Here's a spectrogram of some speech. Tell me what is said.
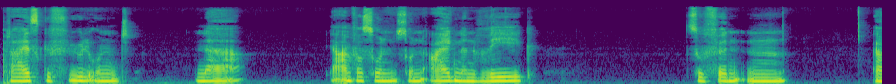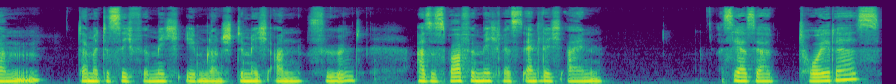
Preisgefühl und eine, ja einfach so, ein, so einen eigenen Weg zu finden, ähm, damit es sich für mich eben dann stimmig anfühlt. Also es war für mich letztendlich ein sehr, sehr teures,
